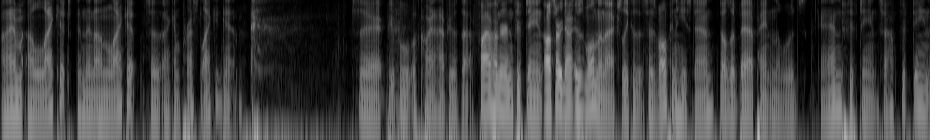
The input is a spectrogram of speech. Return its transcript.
I'm a like it and then unlike it so that I can press like again. so people were quite happy with that. Five hundred and fifteen. Oh, sorry, no, it was more than that actually because it says Vulcan he stand does a bear paint in the woods and fifteen. So I have 15,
